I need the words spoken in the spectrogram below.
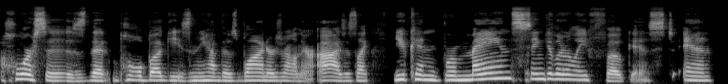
horses that pull buggies and you have those blinders around their eyes. It's like you can remain singularly focused and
